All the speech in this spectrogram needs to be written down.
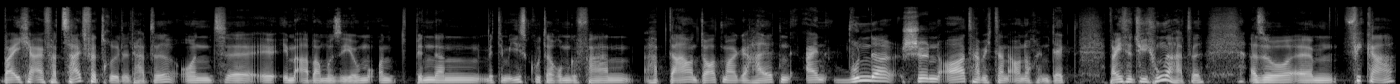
weil ich ja einfach Zeit vertrödelt hatte und äh, im Aber-Museum und bin dann mit dem E-Scooter rumgefahren, habe da und dort mal gehalten. Ein wunderschönen Ort habe ich dann auch noch entdeckt, weil ich natürlich Hunger hatte. Also ähm, Fika,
